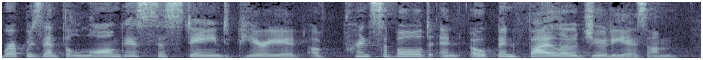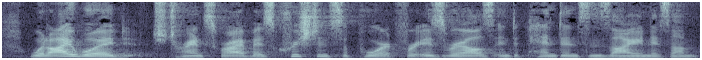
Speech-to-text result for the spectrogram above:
represent the longest sustained period of principled and open philo Judaism what I would transcribe as Christian support for Israel's independence and Zionism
